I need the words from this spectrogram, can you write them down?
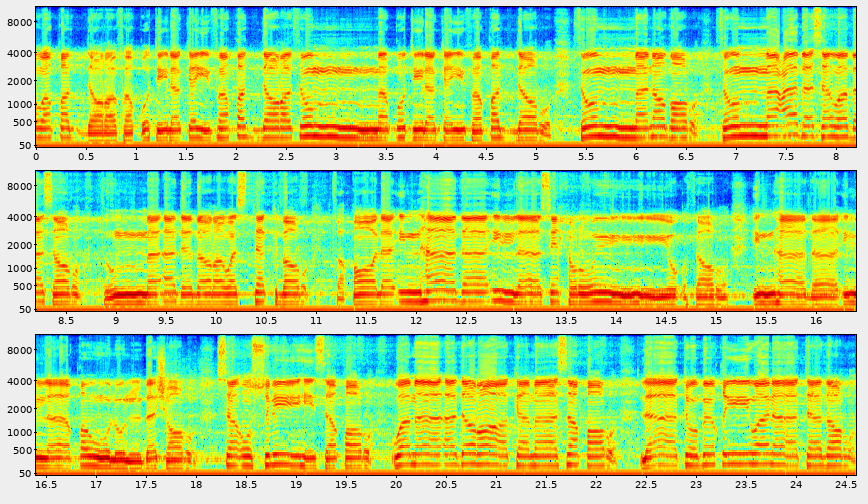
وقدر فقتل كيف قدر ثم قتل كيف قدر ثم نظر ثم عبس وبسر ثم أدبر واستكبر. فقال إن هذا إلا سحر يؤثر إن هذا إلا قول البشر سأصليه سقر وما أدراك ما سقر لا تبقي ولا تذر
